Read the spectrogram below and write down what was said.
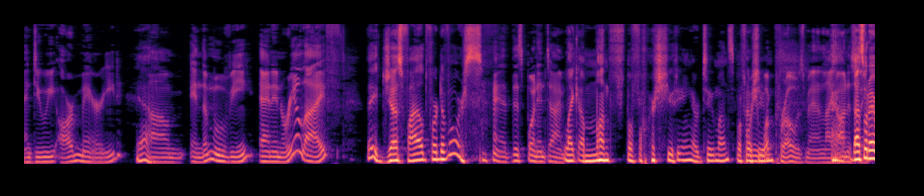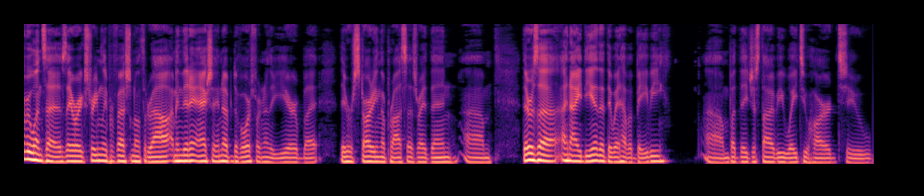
and dewey are married yeah. um in the movie. And in real life They just filed for divorce at this point in time like a month before shooting or two months i before mean shooting. what pros man like honestly That's what everyone says. They were extremely professional throughout. I mean, they didn't actually end up divorced for another year, but they were starting the process right then. Um, there was a an idea that they would have a baby, um, but they just thought it'd be way too hard to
